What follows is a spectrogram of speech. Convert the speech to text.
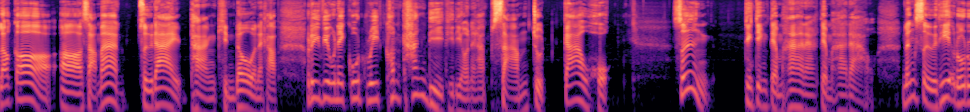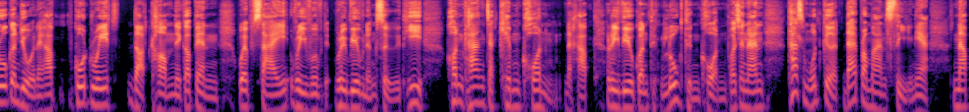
แล้วก็สามารถซื้อได้ทาง Kindle นะครับ รีวิวใน Goodreads ค่อนข้างดีทีเดียวนะครับ 3.96 ซึ่ง จริง ๆ เต็ม 5 นะ เต็ม 5 ดาว หนังสือที่รู้ๆกันอยู่นะครับ goodreads.com เนี่ยก็เป็นเว็บไซต์รีวิวรีวิวหนังสือที่ค่อนข้างจะเข้มข้นนะครับ รีวิวกันถึงลูกถึงคน เพราะฉะนั้นถ้าสมมติเกิดได้ประมาณ 4 เนี่ย นับ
